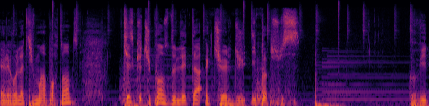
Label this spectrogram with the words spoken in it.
elle est relativement importante. Qu'est-ce que tu penses de l'état actuel du hip-hop suisse? Covid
